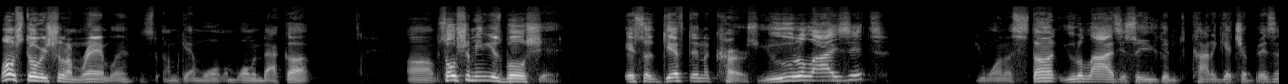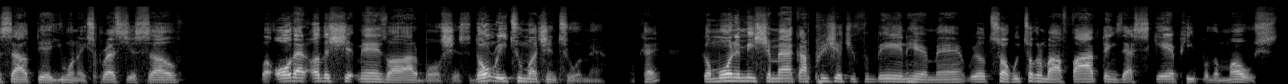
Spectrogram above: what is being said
Long story short, I'm rambling. I'm getting warm. I'm warming back up. Um, social media is bullshit. It's a gift and a curse. Utilize it. If you want to stunt, utilize it so you can kind of get your business out there. You want to express yourself. But all that other shit, man, is a lot of bullshit. So don't read too much into it, man. Okay. Good morning, Misha Mac. I appreciate you for being here, man. Real talk. We're talking about five things that scare people the most.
